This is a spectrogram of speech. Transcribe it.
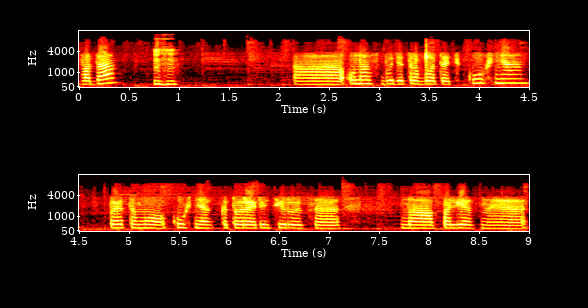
вода. Угу. Э, у нас будет работать кухня, поэтому кухня, которая ориентируется на полезное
